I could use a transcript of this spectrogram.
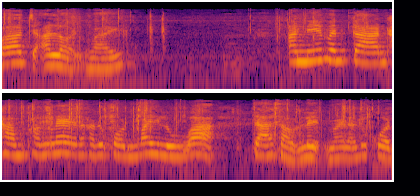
ว่าจะอร่อยไหม อันนี้เป็นการทำครั้งแรกนะคะ ทุกคนไม่รู้ว่าจะสำเร็จไหมนะทุกคน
